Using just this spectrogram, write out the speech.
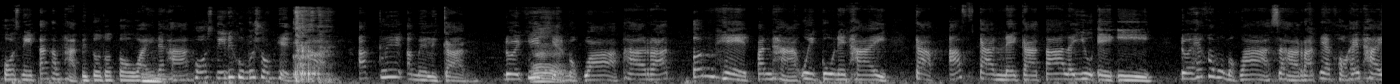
โพสต์นี้ตั้งคำถามเป็นตัวโตๆไว้นะคะ โพสต์นี้ที่คุณผู้ชมเห็นค่ะ ugly American โดยที่เออเขียนบอกว่าสหรัฐต้นเหตุปัญหาอุยกูร์ในไทย กับอัฟกันในกาตาร์และ UAE โดยให้ข้อมูลบอกว่าสหรัฐเนี่ยขอให้ไทย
